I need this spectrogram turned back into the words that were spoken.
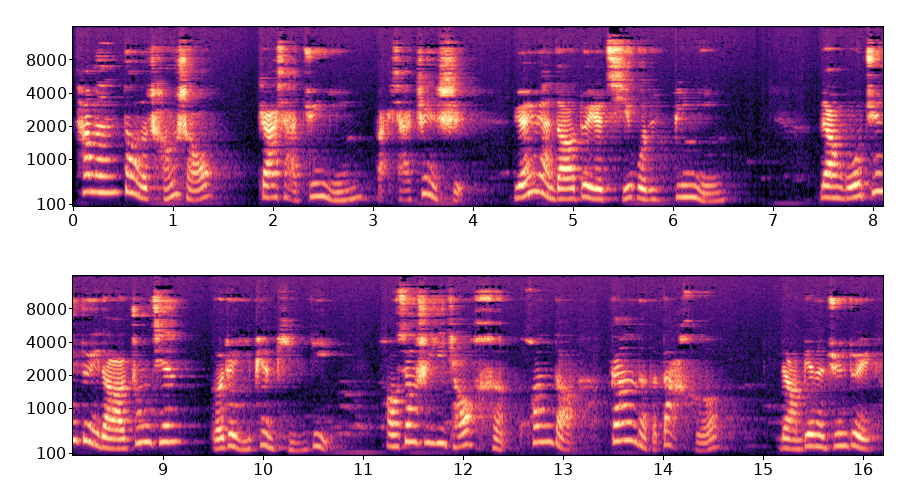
他们到了长勺，扎下军营，摆下阵势。远远地对着齐国的兵营，两国军队的中间隔着一片平地，好像是一条很宽的干了的大河。两边的军队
